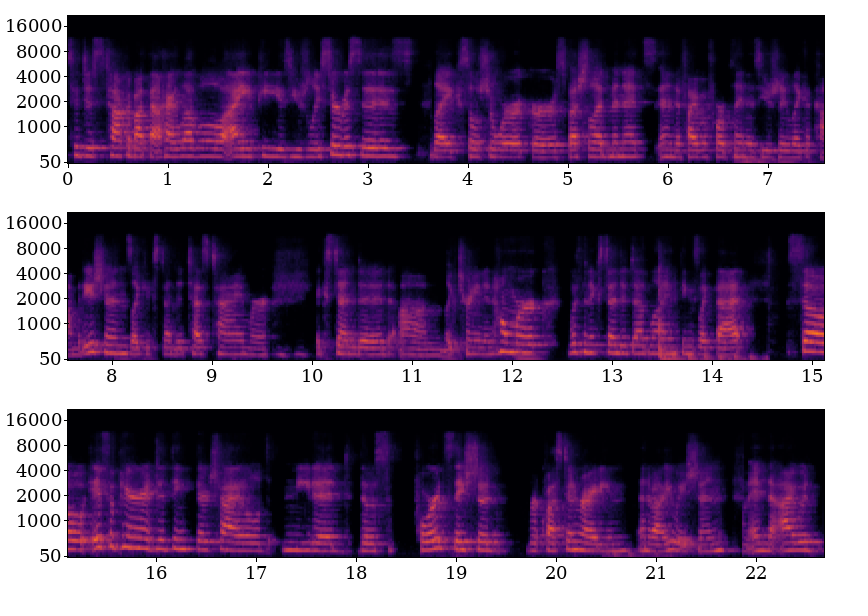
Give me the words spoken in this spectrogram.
to just talk about that high level, IEP is usually services like social work or special ed minutes, and a 504 plan is usually like accommodations, like extended test time or mm-hmm. extended, um, like turning in homework with an extended deadline, things like that. So, if a parent did think their child needed those supports, they should request in writing an evaluation. And I would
